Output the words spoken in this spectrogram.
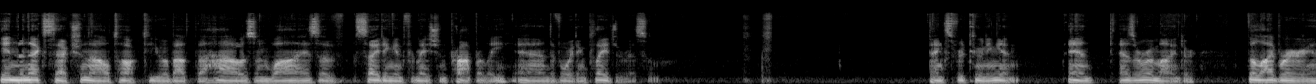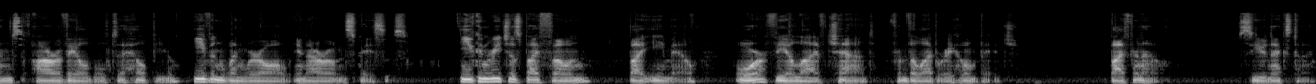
In the next section, I'll talk to you about the hows and whys of citing information properly and avoiding plagiarism. Thanks for tuning in. And as a reminder, the librarians are available to help you, even when we're all in our own spaces. You can reach us by phone, by email, or via live chat from the library homepage. Bye for now. See you next time.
